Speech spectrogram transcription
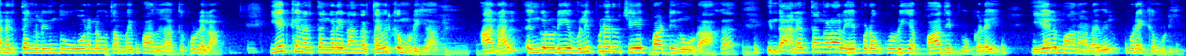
அனர்த்தங்களிலிருந்து ஓரளவு தம்மை பாதுகாத்துக் கொள்ளலாம். இயற்கை அனர்த்தங்களை நாங்கள் தவிர்க்க முடியாது. ஆனால் எங்களுடைய விழிப்புணர்வு செயற்பாட்டினூடாக இந்த அனர்த்தங்களால் ஏற்படக்கூடிய பாதிப்புகளை இயலுமான அளவில் குறைக்க முடியும்.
